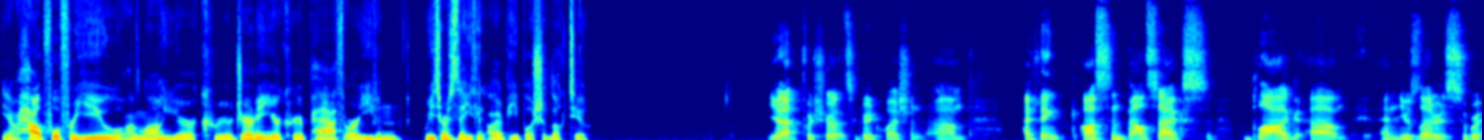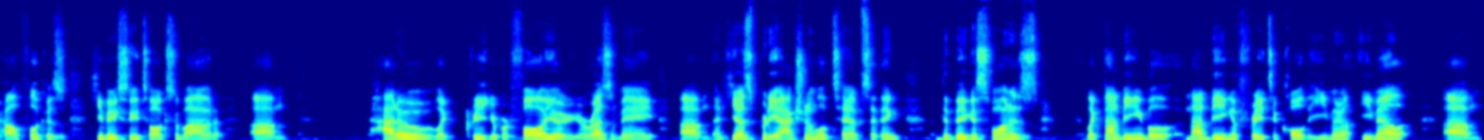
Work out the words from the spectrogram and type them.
you know helpful for you along your career journey your career path or even resources that you think other people should look to yeah, for sure. That's a great question. Um, I think Austin Belcak's blog um, and newsletter is super helpful because he basically talks about um, how to like create your portfolio, your resume, um, and he has pretty actionable tips. I think the biggest one is like not being able, not being afraid to cold email email um,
